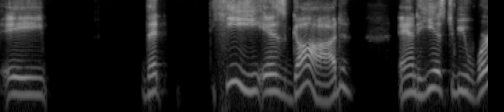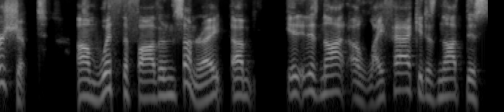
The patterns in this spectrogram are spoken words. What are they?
a that he is God and he is to be worshipped um with the Father and the Son, right? Um it, it is not a life hack, it is not this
